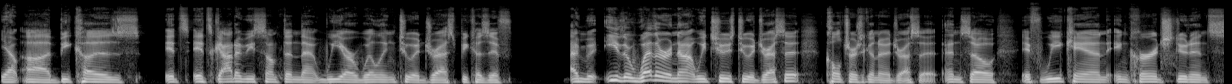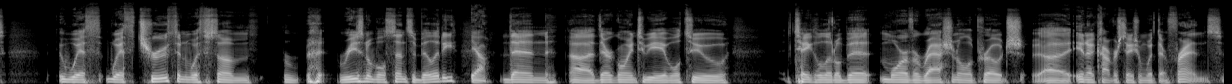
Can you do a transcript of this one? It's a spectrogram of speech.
Yep. Uh, because it's it's got to be something that we are willing to address. Because if I mean, either whether or not we choose to address it, culture is going to address it. And so, if we can encourage students with with truth and with some reasonable sensibility, Yeah. then uh, they're going to be able to take a little bit more of a rational approach uh, in a conversation with their friends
